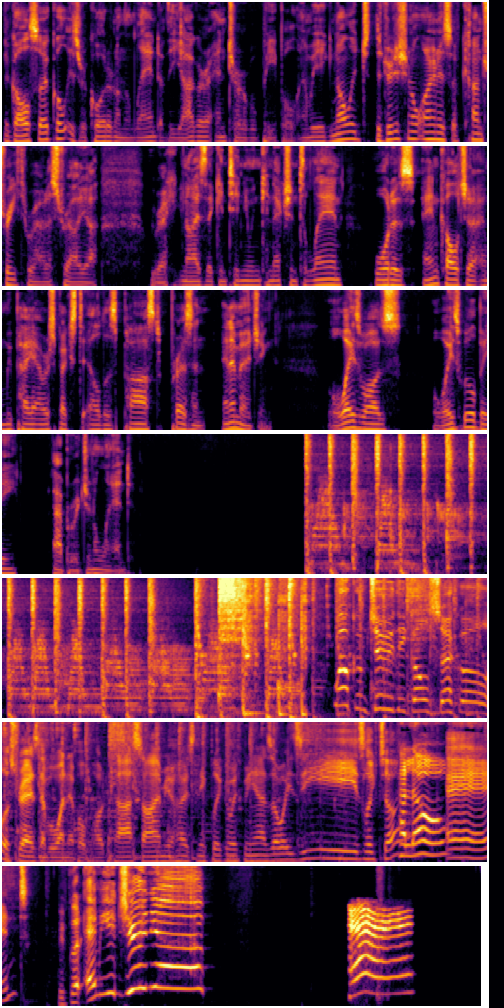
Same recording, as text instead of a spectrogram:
The Goal Circle is recorded on the land of the Yagara and Turrbal people, and we acknowledge the traditional owners of country throughout Australia. We recognise their continuing connection to land, waters, and culture, and we pay our respects to elders past, present, and emerging. Always was, always will be Aboriginal land. Welcome to the Goal Circle, Australia's number one Apple podcast. I'm your host, Nick Blicker. With me, as always, is Luke Todd. Hello. And we've got Emmy and Junior. Hey.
